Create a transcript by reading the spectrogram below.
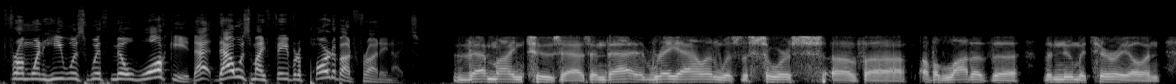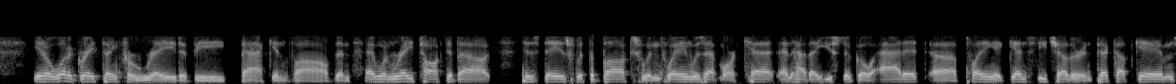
from when he was with Milwaukee. That that was my favorite part about Friday nights. That mine too, Zaz, and that Ray Allen was the source of uh, of a lot of the the new material and you know what a great thing for Ray to be back involved. And and when Ray talked about his days with the Bucks, when Dwyane was at Marquette, and how they used to go at it, uh, playing against each other in pickup games,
